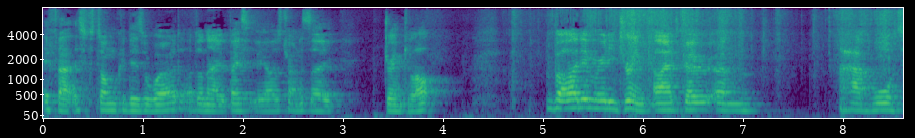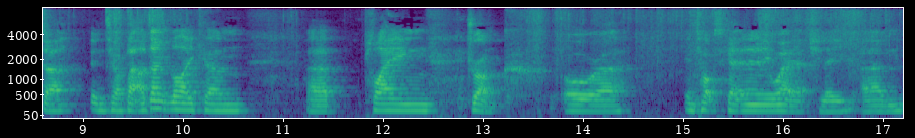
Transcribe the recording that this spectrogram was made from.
if that is stonkered is a word, I don't know. Basically, I was trying to say drink a lot, but I didn't really drink. I had to go. Um, I have water until I play. I don't like um, uh, playing drunk or uh, intoxicated in any way. Actually, um,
